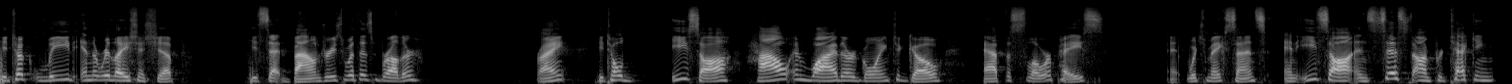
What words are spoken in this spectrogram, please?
he took lead in the relationship. He set boundaries with his brother, right? He told Esau how and why they're going to go at the slower pace, eh, which makes sense. And Esau insists on protecting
